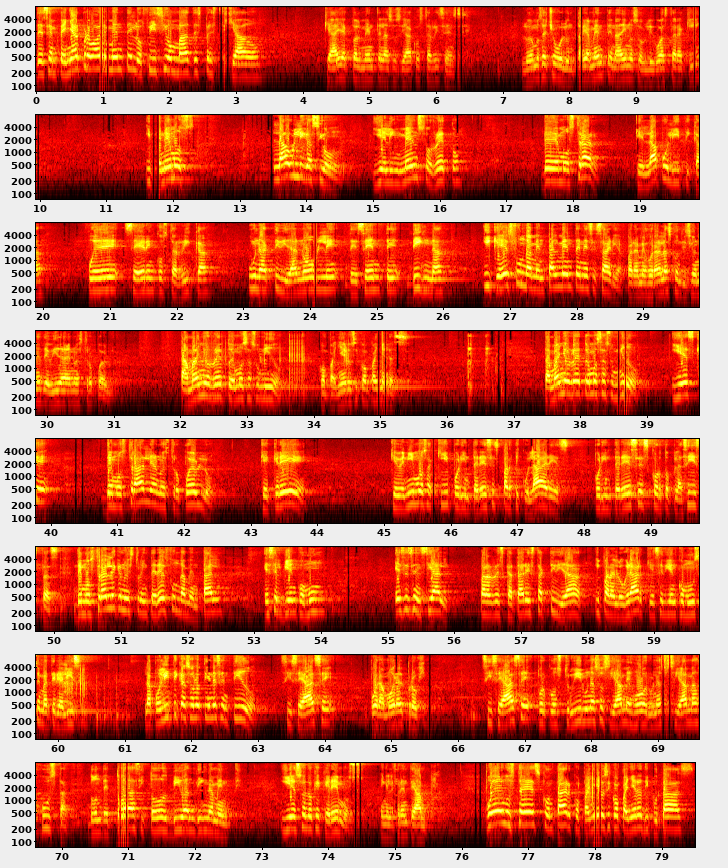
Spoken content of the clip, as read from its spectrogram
desempeñar probablemente el oficio más desprestigiado que hay actualmente en la sociedad costarricense. Lo hemos hecho voluntariamente, nadie nos obligó a estar aquí. Y tenemos la obligación y el inmenso reto de demostrar que la política puede ser en Costa Rica una actividad noble, decente, digna y que es fundamentalmente necesaria para mejorar las condiciones de vida de nuestro pueblo. Tamaño reto hemos asumido, compañeros y compañeras. Tamaño reto hemos asumido y es que demostrarle a nuestro pueblo que cree que venimos aquí por intereses particulares, por intereses cortoplacistas, demostrarle que nuestro interés fundamental es el bien común, es esencial para rescatar esta actividad y para lograr que ese bien común se materialice. La política solo tiene sentido si se hace por amor al prójimo, si se hace por construir una sociedad mejor, una sociedad más justa, donde todas y todos vivan dignamente. Y eso es lo que queremos en el Frente Amplio. Pueden ustedes contar, compañeros y compañeras diputadas,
